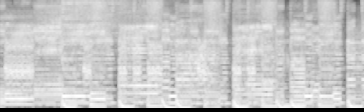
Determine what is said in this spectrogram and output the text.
Oh.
